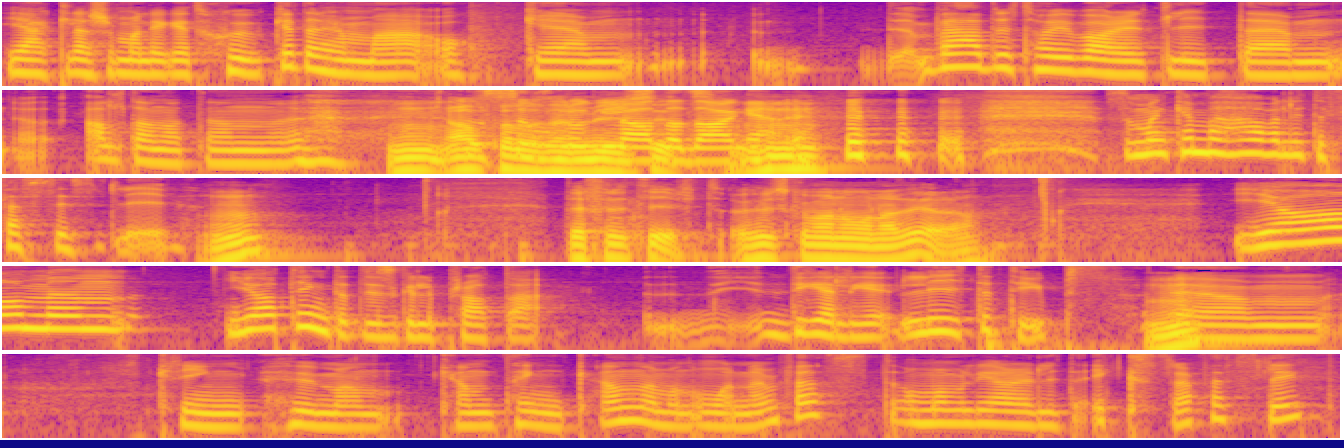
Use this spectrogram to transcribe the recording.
jäklar som har legat sjuka där hemma och ehm, vädret har ju varit lite mm, allt annat än Mm, allt sol och glada dagar. Mm. Så man kan behöva lite fest i sitt liv. Mm. Definitivt. Och hur ska man ordna det då? Ja, men jag tänkte att vi skulle prata, delge lite tips Mm. Kring hur man kan tänka när man ordnar en fest. Om man vill göra det lite extra festligt.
